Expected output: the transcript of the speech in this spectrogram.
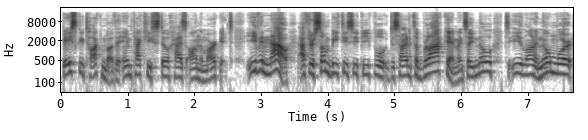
Basically, talking about the impact he still has on the market. Even now, after some BTC people decided to block him and say no to Elon and no more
